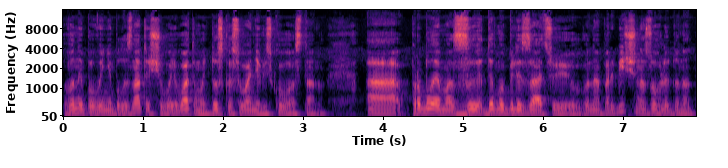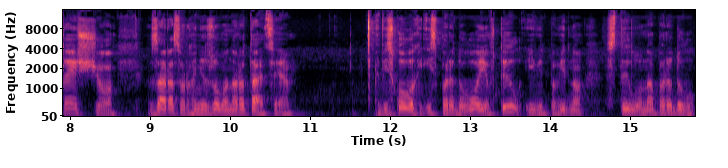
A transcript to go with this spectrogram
вони повинні були знати, що воюватимуть до скасування військового стану. А проблема з демобілізацією вона перебільшена з огляду на те, що зараз організована ротація військових із передової в тил і відповідно з тилу на передову.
